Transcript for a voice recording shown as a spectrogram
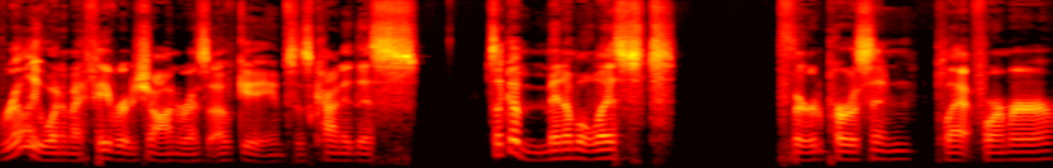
really one of my favorite genres of games is kind of this it's like a minimalist third person platformer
